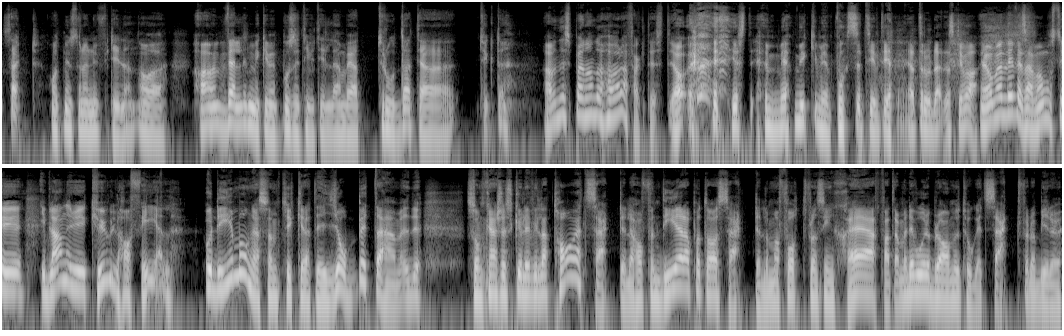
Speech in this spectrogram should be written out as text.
cert? Åtminstone nu för tiden. Och ja, väldigt mycket mer positiv till det än vad jag trodde att jag tyckte. Ja, men det är spännande att höra faktiskt. Ja, just det, mycket mer positivt än jag trodde att det skulle vara. Ja, men det är väl så här, man måste ju, ibland är det ju kul att ha fel. Och det är många som tycker att det är jobbigt det här med som kanske skulle vilja ta ett cert eller har funderat på att ta ett cert eller de har fått från sin chef att ja, men det vore bra om du tog ett cert för då blir du,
